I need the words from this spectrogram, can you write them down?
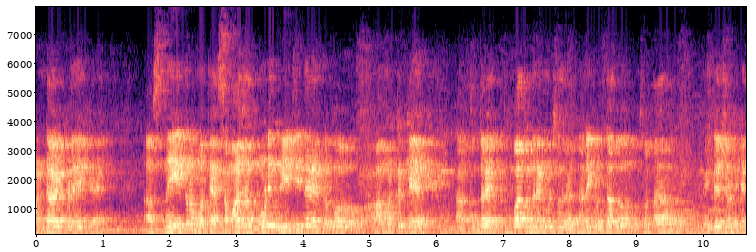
ಬಂಡಾಯ ಬೆಳೆಯಲಿಕ್ಕೆ ಆ, ಸ್ನೇಹಿತರು ಮತ್ತೆ ಸಮಾಜ ನೋಡಿದ ರೀತಿಯಿಂದಲೇ ರಘು ಆ ಮಟ್ಟಕ್ಕೆ ತೊಂದರೆ ತುಂಬಾ ತೊಂದರೆ ಅನುಭವಿಸಿದ್ರೆ ನನಗೆ ಗೊತ್ತಾದ್ರು ಸ್ವತಃ ವೆಂಕಟೇಶ್ ಅವರಿಗೆ.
